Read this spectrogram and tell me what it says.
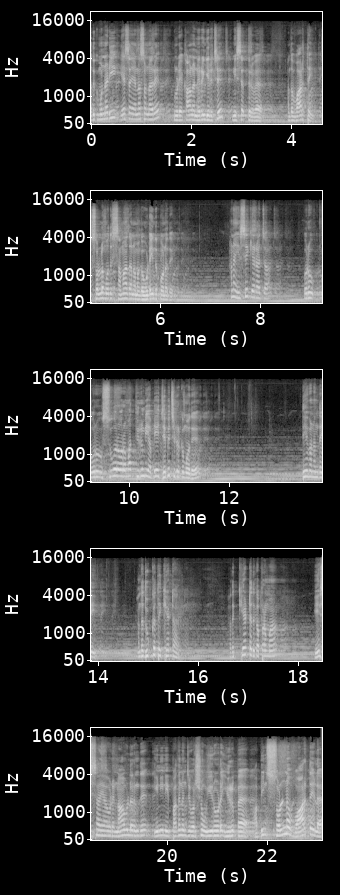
அதுக்கு முன்னாடி ஏசா என்ன சொன்னார்? உன்னுடைய காலம் நெருங்கிருச்சு நீ செத்துருவ. அந்த வார்த்தை சொல்லும் போது சமாதானம் அங்கே உடைந்து போனது. ஆனால் இசைக்கிய ராஜா ஒரு ஒரு சுவரோரமாக திரும்பி அப்படியே ஜெபிச்சுட்டு இருக்கும்போது தேவன் அந்த அந்த துக்கத்தை கேட்டார். அதை கேட்டதுக்கப்புறமா ஏசாயாவோட நாவுல இருந்து இனி நீ பதினஞ்சு வருஷம் உயிரோட இருப்ப அப்படின்னு சொன்ன வார்த்தையில்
